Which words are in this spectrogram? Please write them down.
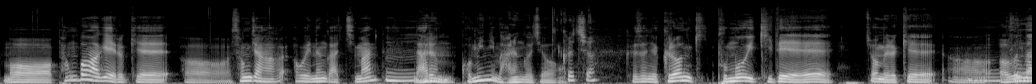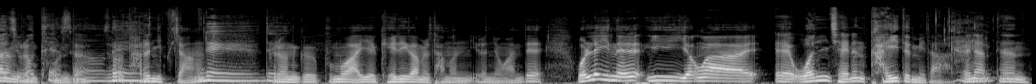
뭐 평범하게 이렇게 어 성장하고 있는 것 같지만 음. 나름 고민이 많은 거죠. 그렇죠. 그래서 이제 그런 부모의 기대에 좀 이렇게 어, 음, 어긋나는 그런 못해서. 부분들 서로 네. 다른 입장 네, 네. 그런 그 부모 아이의 괴리감을 담은 이런 영화인데 원래 이, 내, 이 영화의 원제는 가이드입니다. 가이드. 왜냐하면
